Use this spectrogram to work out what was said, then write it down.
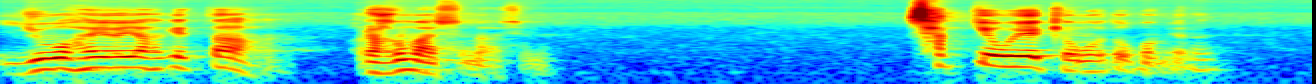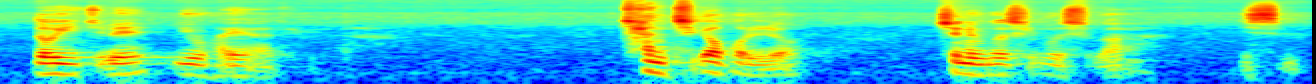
유하여야 하겠다라고 말씀하시는 사개오의 경우도 보면은 너희 집에 유하여야 되겠다. 잔치가 벌려 지는 것을 볼 수가 있습니다.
